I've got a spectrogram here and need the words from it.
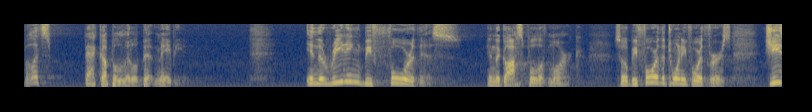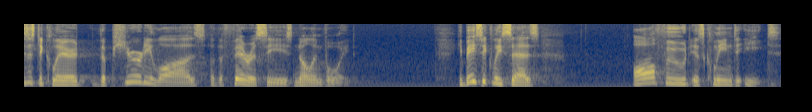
But let's back up a little bit, maybe. In the reading before this, in the Gospel of Mark, so before the 24th verse, Jesus declared the purity laws of the Pharisees null and void. He basically says, all food is clean to eat.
